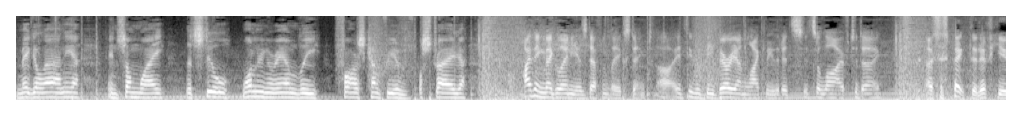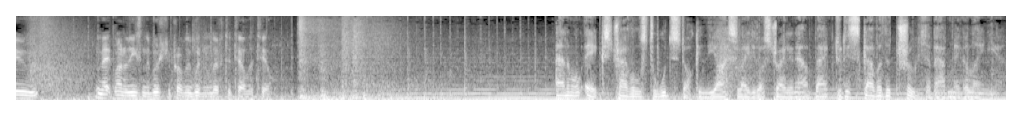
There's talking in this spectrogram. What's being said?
Megalania in some way, that's still wandering around the forest country of Australia. I think Megalania is definitely extinct. Uh, it, it, would be very unlikely that it's, it's alive today. I suspect that if you met one of these in the bush, you probably wouldn't live to tell the tale. Animal X travels to Woodstock in the isolated Australian outback to discover the truth about Megalania.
